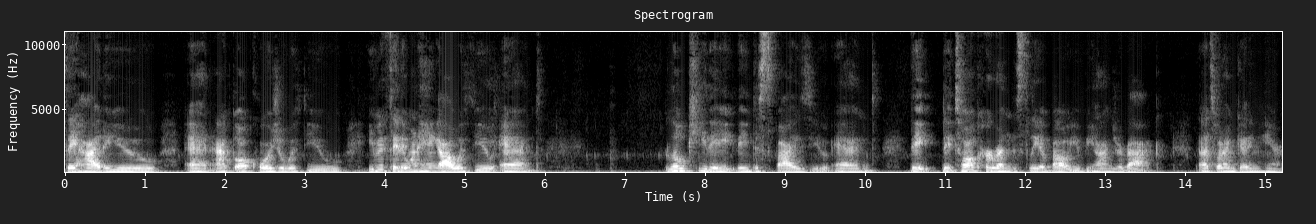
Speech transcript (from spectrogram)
say hi to you and act all cordial with you even say they want to hang out with you and low key they they despise you and they they talk horrendously about you behind your back. That's what i'm getting here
